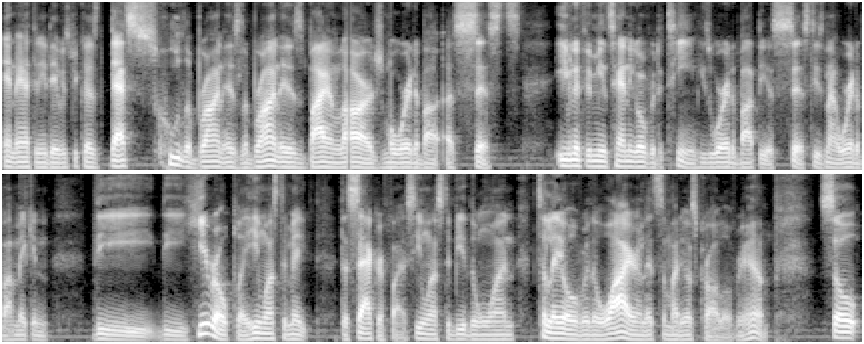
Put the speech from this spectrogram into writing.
and Anthony Davis because that's who LeBron is. LeBron is by and large more worried about assists, even if it means handing over the team. He's worried about the assist. He's not worried about making the the hero play. He wants to make the sacrifice. He wants to be the one to lay over the wire and let somebody else crawl over him. So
